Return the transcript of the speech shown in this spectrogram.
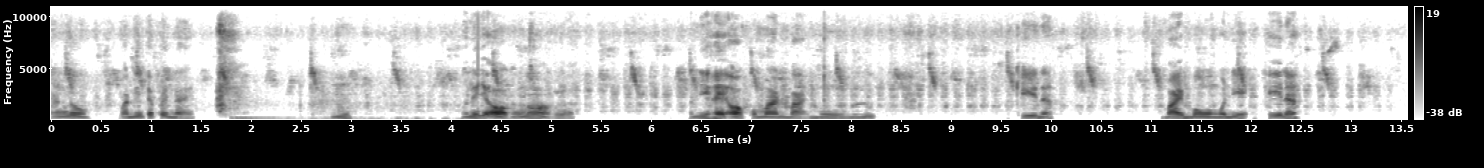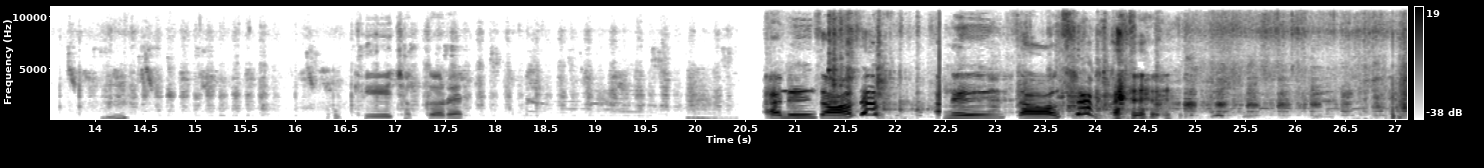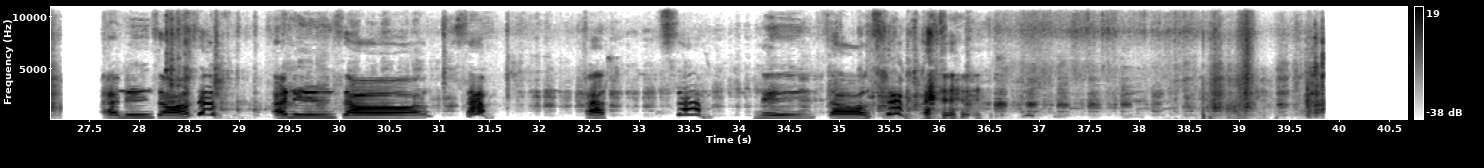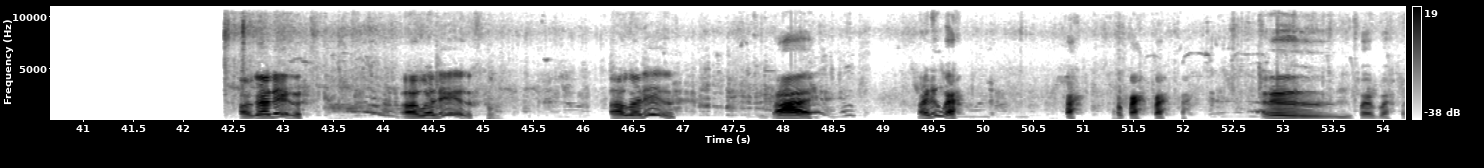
นั่งลง วันนี้จะไปไหนหืมวันนี้จะออกข้างนอกเหรอ วันนี้ให้ออกประมาณบ่ายโมงนะลูก โอเคนะ บ่ายโมงวันนี้ โอเคนะหืมโอเคช็อกโกแลตเอาหนึ่งสองสามหนึ่งสองสามเอาหนึ่งสองสาม อ่ะหนึ่งสองสามอ่ะสามหนึ่งสองสามออกมาเร็วออกมาเร็วออกมาเร็วไปไปลูกไปไปออกไปไปไปเออไปไปไป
